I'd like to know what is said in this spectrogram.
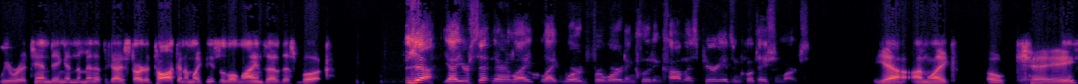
we were attending, and the minute the guy started talking, I'm like, these are the lines out of this book. Yeah, yeah, you're sitting there and like like word for word, including commas, periods, and quotation marks. Yeah, I'm like, okay,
